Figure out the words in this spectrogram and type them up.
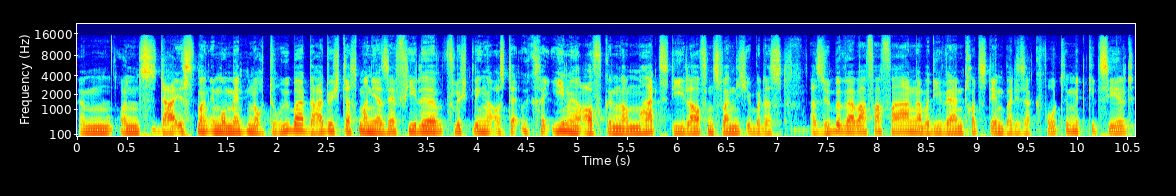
Ähm, und da ist man im Moment noch drüber, dadurch, dass man ja sehr viele Flüchtlinge aus der Ukraine aufgenommen hat. Die laufen zwar nicht über das Asylbewerberverfahren, aber die werden trotzdem bei dieser Quote mitgezählt.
